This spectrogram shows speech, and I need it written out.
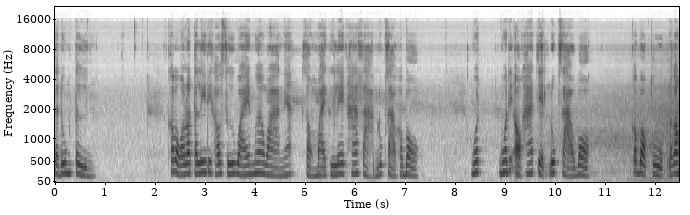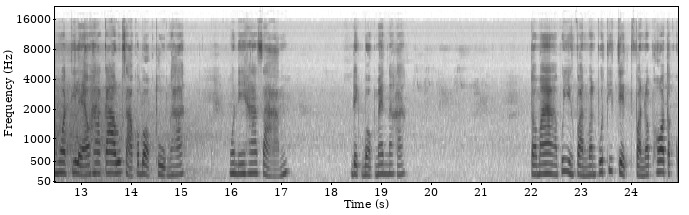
สะดุ้งตื่น เขาบอกว่าลอตเตอรี่ที่เขาซื้อไว้เมื่อวานเนี้ย สองใบคือเลข53ลูกสาวเขาบอก งวดงวดที่ออก57ลูกสาวบอก ก็บอกถูกแล้วก็งวดที่แล้วห้าเก้าลูกสาวก็บอกถูกนะคะ งวดนี้ห้าสามเด็กบอกแม่นนะคะ ต่อมาผู้หญิงฝันวันพุธที่เจ็ดฝันว่าพ่อตะโก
